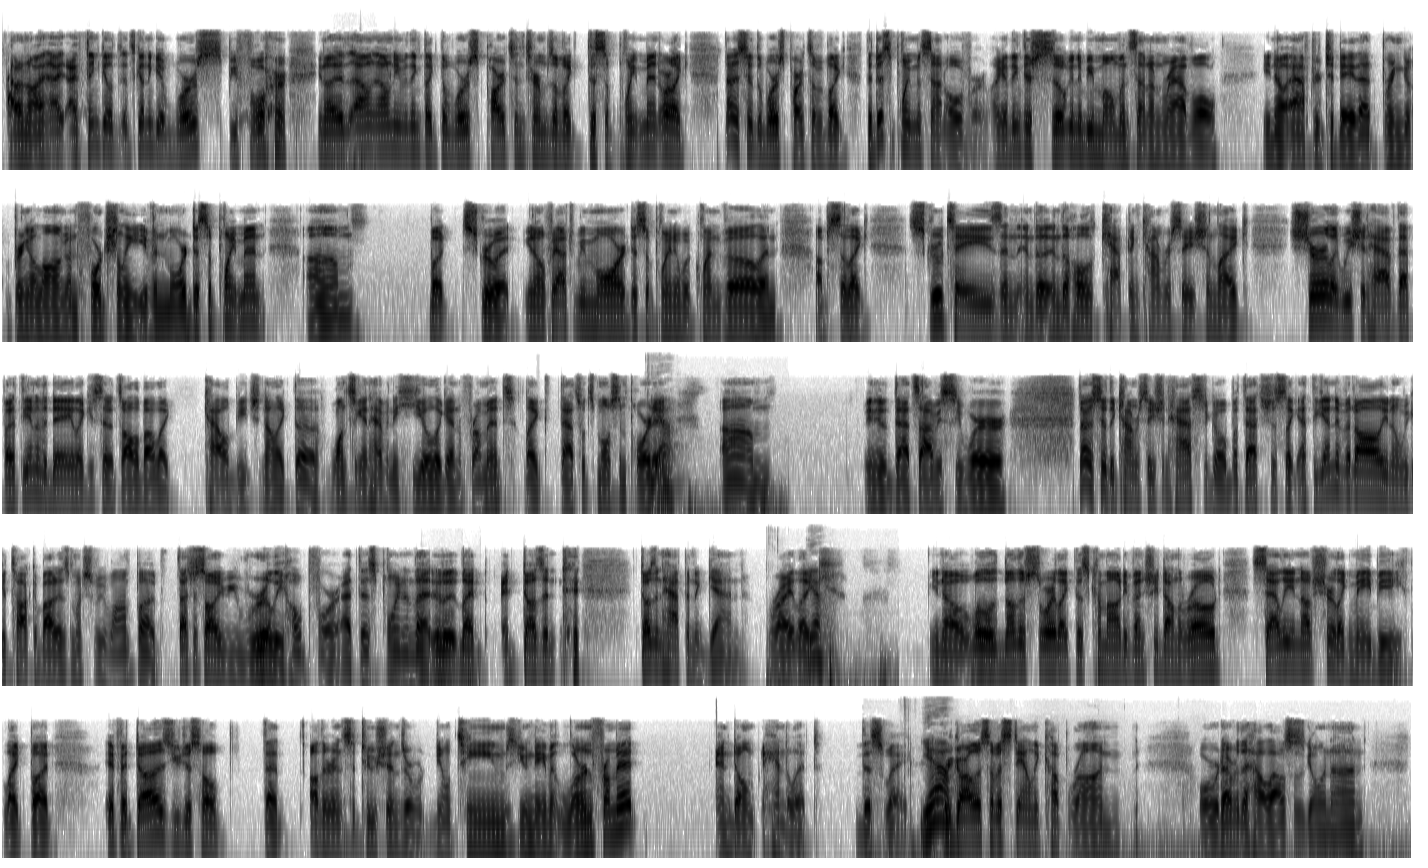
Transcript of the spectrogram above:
I don't know. I, I think it's going to get worse before you know. I don't, I don't even think like the worst parts in terms of like disappointment or like not necessarily the worst parts of it. But, like the disappointment's not over. Like I think there's still going to be moments that unravel you know, after today that bring bring along unfortunately even more disappointment. Um, but screw it. You know, if we have to be more disappointed with Quenneville and upset, like screw and, and the in the whole captain conversation, like sure, like we should have that. But at the end of the day, like you said, it's all about like Kyle Beach now, like the once again having to heal again from it. Like that's what's most important. Yeah. Um, you know that's obviously where not necessarily the conversation has to go, but that's just like at the end of it all, you know, we could talk about it as much as we want, but that's just all you really hope for at this point, and that that it doesn't doesn't happen again, right? Like. Yeah. You know, will another story like this come out eventually down the road? Sadly enough, sure, like maybe, like, but if it does, you just hope that other institutions or you know teams, you name it, learn from it and don't handle it this way. Yeah. Regardless of a Stanley Cup run or whatever the hell else is going on,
